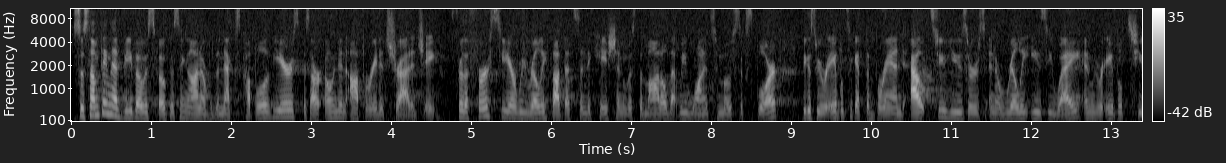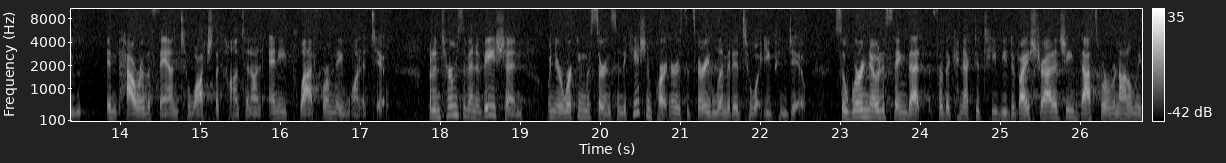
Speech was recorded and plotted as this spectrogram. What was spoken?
So something that Vevo is focusing on over the next couple of years is our owned and operated strategy. For the first year, we really thought that syndication was the model that we wanted to most explore because we were able to get the brand out to users in a really easy way and we were able to empower the fan to watch the content on any platform they wanted to. But in terms of innovation, when you're working with certain syndication partners, it's very limited to what you can do. So we're noticing that for the connected TV device strategy, that's where we're not only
